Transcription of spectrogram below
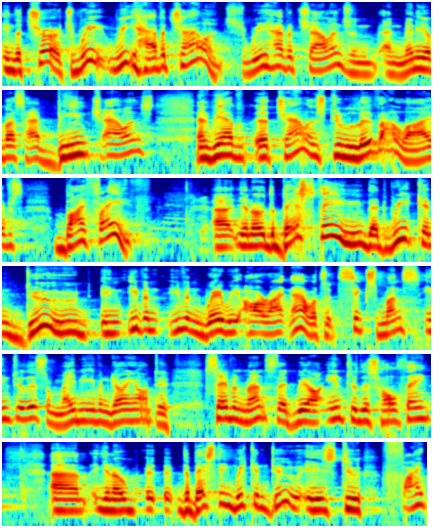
in the church, we, we have a challenge. We have a challenge, and, and many of us have been challenged, and we have a challenge to live our lives by faith uh, you know, the best thing that we can do in even, even where we are right now, what's it, six months into this, or maybe even going on to seven months that we are into this whole thing, um, you know, uh, uh, the best thing we can do is to fight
